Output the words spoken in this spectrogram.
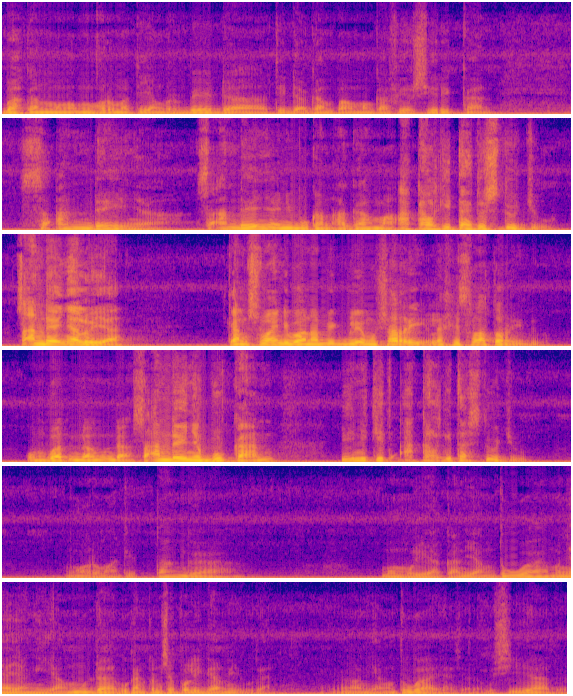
Bahkan menghormati yang berbeda tidak gampang mengkafir syirikan seandainya seandainya ini bukan agama akal kita itu setuju. Seandainya loh ya kan semua yang di bawah Nabi beliau musyari legislator itu. Pembuat undang-undang. Seandainya bukan ini kita akal kita setuju. Menghormati tangga memuliakan yang tua menyayangi yang muda bukan konsep poligami bukan. Memang yang tua ya usia tuh.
